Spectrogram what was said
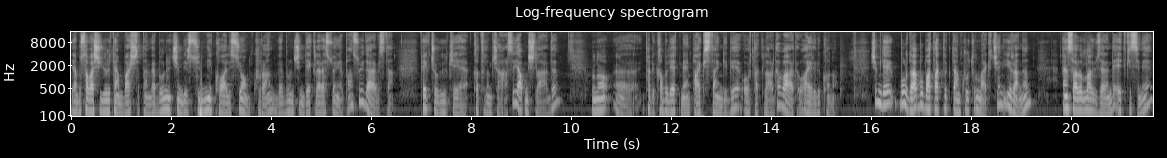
Yani bu savaşı yürüten, başlatan ve bunun için bir sünni koalisyon kuran ve bunun için deklarasyon yapan Suudi Arabistan. Pek çok ülkeye katılım çağrısı yapmışlardı. Bunu e, tabi kabul etmeyen Pakistan gibi ortaklar da vardı. O ayrı bir konu. Şimdi burada bu bataklıktan kurtulmak için İran'ın Ensarullah üzerinde etkisini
